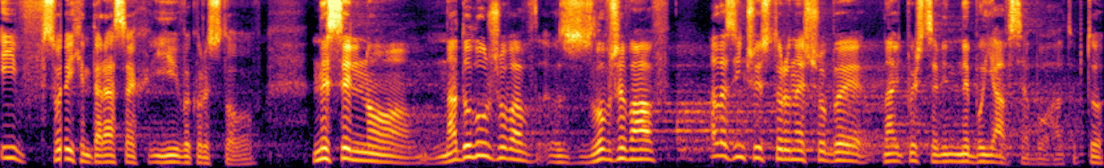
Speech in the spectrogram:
і в своїх інтересах її використовував. Не сильно надолужував, зловживав, але з іншої сторони, щоб навіть пишеться, він не боявся Бога. Тобто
